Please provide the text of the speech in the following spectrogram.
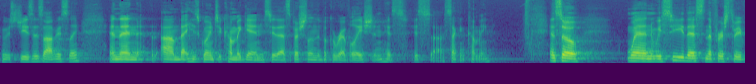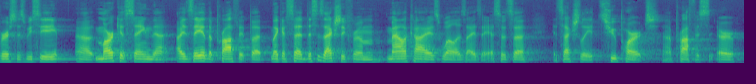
who is Jesus, obviously, and then um, that he's going to come again. We see that especially in the book of Revelation, his, his uh, second coming. And so when we see this in the first three verses, we see uh, Mark is saying that Isaiah the prophet, but like I said, this is actually from Malachi as well as Isaiah. So it's a it's actually a two part uh, prophecy, or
